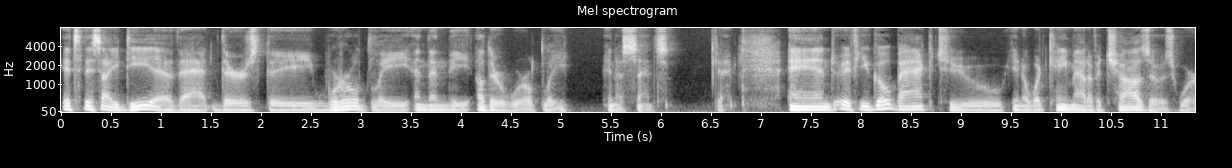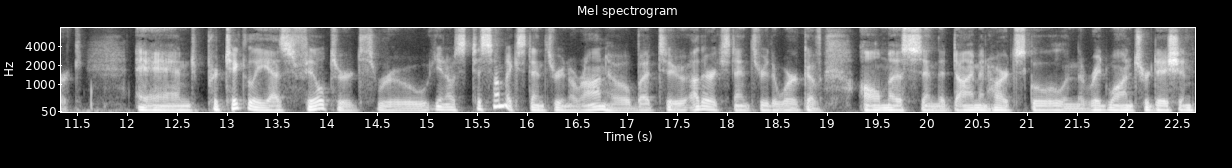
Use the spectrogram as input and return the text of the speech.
it's this idea that there's the worldly and then the otherworldly in a sense. Okay. And if you go back to, you know, what came out of Ichazo's work, and particularly as filtered through, you know, to some extent through Naranjo, but to other extent through the work of Almaas and the Diamond Heart School and the Ridhwan tradition,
